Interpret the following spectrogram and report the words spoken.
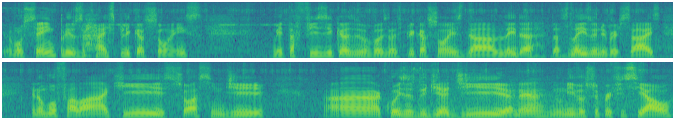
eu vou sempre usar explicações metafísicas, eu vou usar explicações da lei da, das leis universais. Eu não vou falar aqui só assim de ah, coisas do dia a dia, né, no nível superficial,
